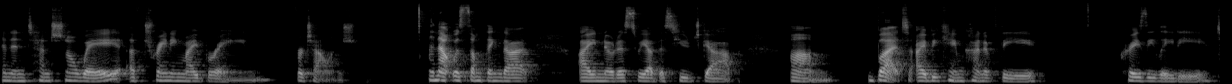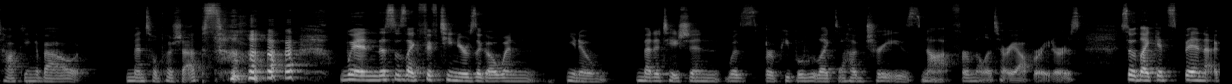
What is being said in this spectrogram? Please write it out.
and intentional way of training my brain for challenge. And that was something that I noticed we had this huge gap. Um, but I became kind of the crazy lady talking about mental push-ups when this was like 15 years ago when, you know, meditation was for people who like to hug trees, not for military operators. So like it's been a,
